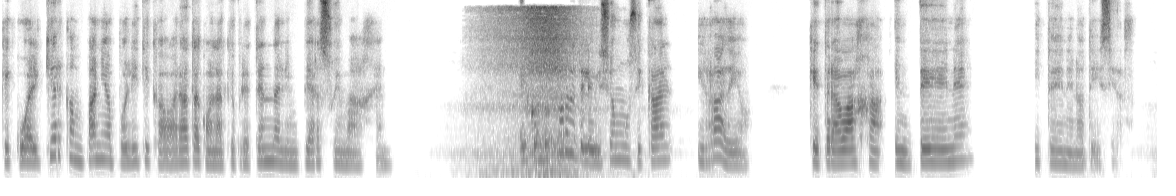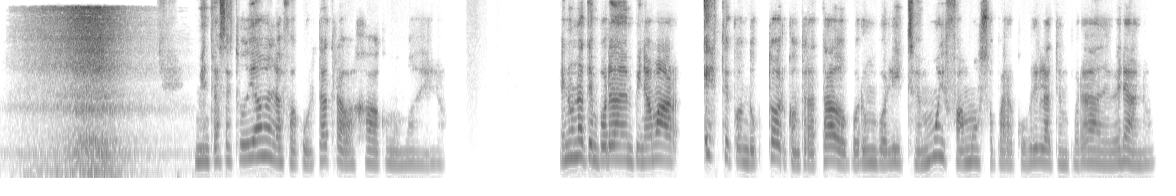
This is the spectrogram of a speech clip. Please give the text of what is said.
que cualquier campaña política barata con la que pretenda limpiar su imagen el conductor de televisión musical y radio, que trabaja en TN y TN Noticias. Mientras estudiaba en la facultad trabajaba como modelo. En una temporada en Pinamar, este conductor, contratado por un boliche muy famoso para cubrir la temporada de verano,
